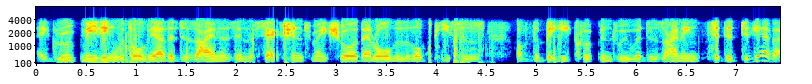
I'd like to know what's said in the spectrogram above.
a group meeting with all the other designers in the section to make sure that all the little pieces of the big equipment we were designing fitted together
